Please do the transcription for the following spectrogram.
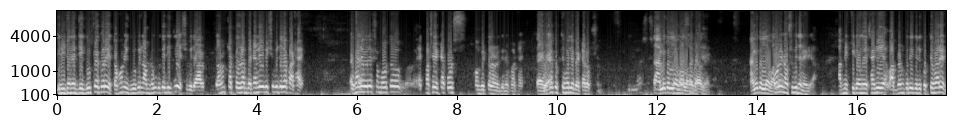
তিরিশ জনের যে গ্রুপটা করে তখন ওই গ্রুপের নামটা ঢুকে দিতে সুবিধা। আর যখন চট্টগ্রাম ভেটেনারি বিশ্ববিদ্যালয়ে পাঠায় ওখানে হলে সম্ভবত এক মাসের একটা কোর্স কমপ্লিট করানোর জন্য পাঠায়। তাই না? করতে হলে বেটার অপশন আমি করলে ভালো হয় তাহলে। আমি করলে ভালো করেন অসুবিধা নেই। আপনি কি রঙে থাকি আপডাউন করে যদি করতে পারেন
